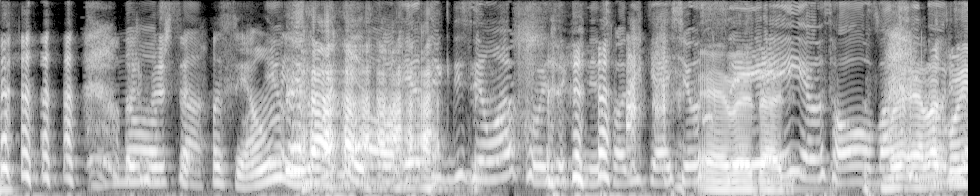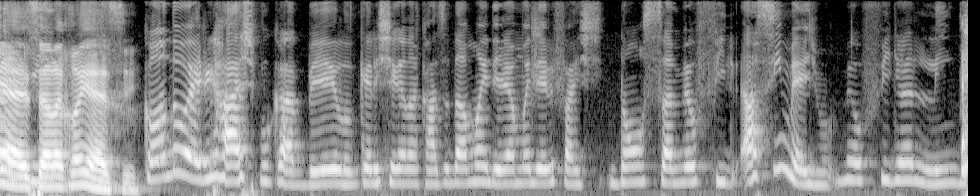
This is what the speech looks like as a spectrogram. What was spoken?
meus- Nossa. Você é um Eu, lindo. eu tenho que dizer uma coisa aqui nesse podcast. Eu É sei, verdade. eu só Mas ela conhece, ela conhece. Quando ele raspa o cabelo, que ele chega na casa da mãe dele, a mãe dele faz, nossa, meu filho, assim mesmo, meu filho é lindo,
